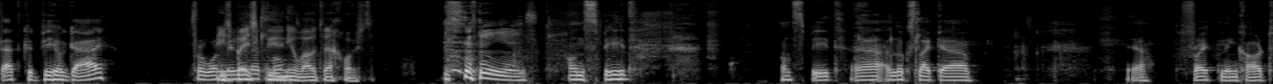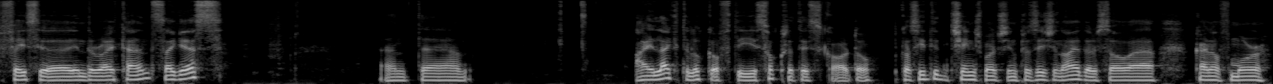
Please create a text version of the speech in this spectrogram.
that could be your guy for one He's million at basically the moment. new Wout Weghorst. yes. on speed. On speed. Uh, it looks like a yeah frightening card to face uh, in the right hands, I guess. And um, I like the look of the Socrates card though, because he didn't change much in position either. So uh, kind of more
